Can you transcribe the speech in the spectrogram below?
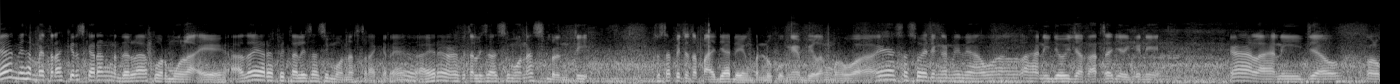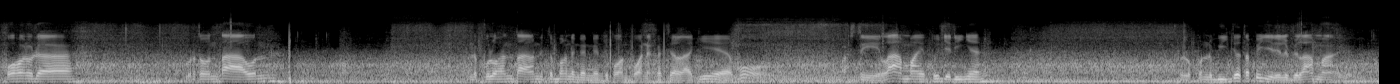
ya ini sampai terakhir sekarang adalah Formula E. Atau ya revitalisasi Monas terakhir ya. Akhirnya revitalisasi Monas berhenti. Terus tapi tetap aja ada yang pendukungnya bilang bahwa ya sesuai dengan ini awal lahan hijau Jakarta jadi gini. Ya lahan hijau kalau pohon udah bertahun-tahun udah puluhan tahun ditebang dengan ganti pohon-pohon yang kecil lagi ya mau pasti lama itu jadinya. Walaupun lebih hijau tapi jadi lebih lama gitu.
